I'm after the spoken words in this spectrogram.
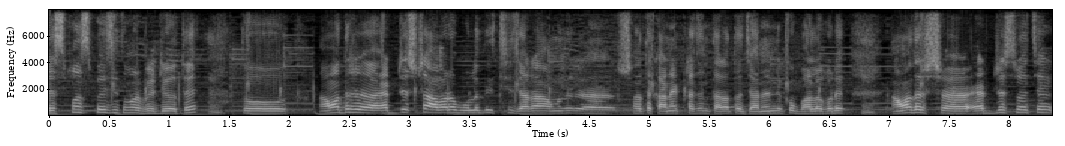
রেসপন্স পেয়েছি তোমার ভিডিওতে। তো আমাদের অ্যাড্রেসটা আবারও বলে দিচ্ছি যারা আমাদের সাথে কানেক্ট আছেন তারা তো জানেনই খুব ভালো করে। আমাদের অ্যাড্রেস রয়েছে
